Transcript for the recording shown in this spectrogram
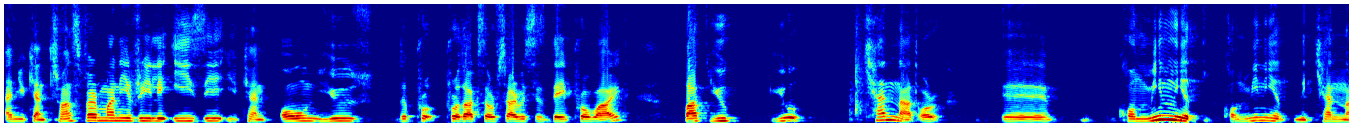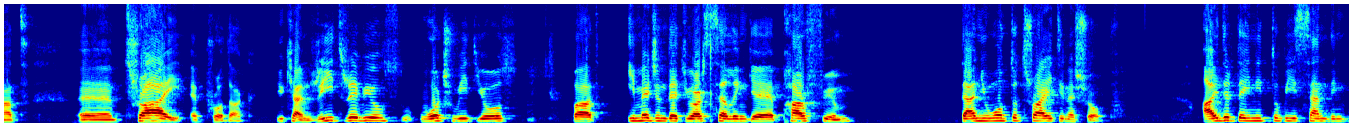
and you can transfer money really easy. You can own use the pro- products or services they provide but you you cannot or uh, convenient, conveniently cannot uh, try a product. You can read reviews watch videos but imagine that you are selling a perfume then you want to try it in a shop. Either they need to be sending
